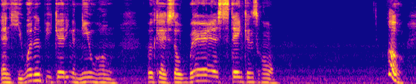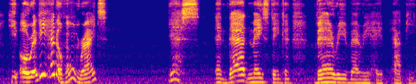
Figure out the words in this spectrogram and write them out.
and he wouldn't be getting a new home. Okay, so where is Stumpkin's home? Oh, he already had a home, right? Yes, and that made Stumpkin very, very happy.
